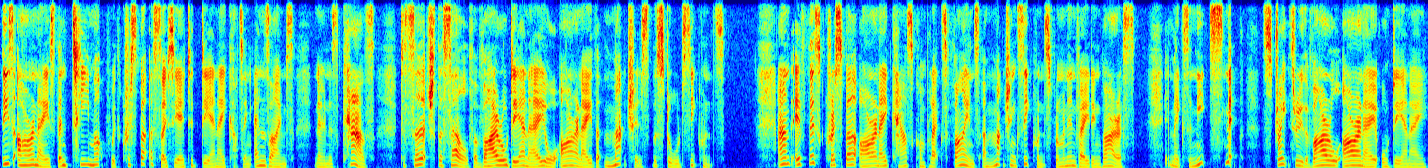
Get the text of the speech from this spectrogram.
These RNAs then team up with CRISPR associated DNA cutting enzymes, known as Cas, to search the cell for viral DNA or RNA that matches the stored sequence. And if this CRISPR RNA Cas complex finds a matching sequence from an invading virus, it makes a neat snip straight through the viral RNA or DNA,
